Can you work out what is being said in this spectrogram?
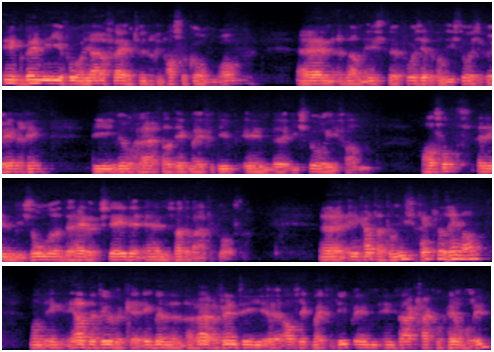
ik ben hier voor een jaar of 25 in Hasselt komen wonen. En dan is de voorzitter van de historische vereniging die wil graag dat ik mij verdiep in de historie van Hasselt en in het bijzonder de heilige steden en de Zwarte Waterklooster. Uh, ik had daar toen niet zo gek veel zin aan, want ik had natuurlijk, uh, ik ben een, rare vent die uh, als ik mij verdiep in, in zaken ga ik ook helemaal in.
